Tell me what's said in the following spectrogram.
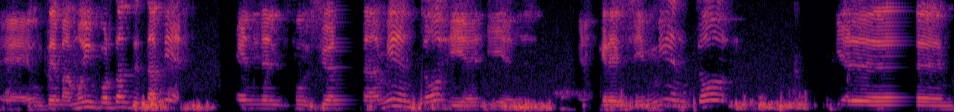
Eh, un tema muy importante también en el funcionamiento y, y el crecimiento eh,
